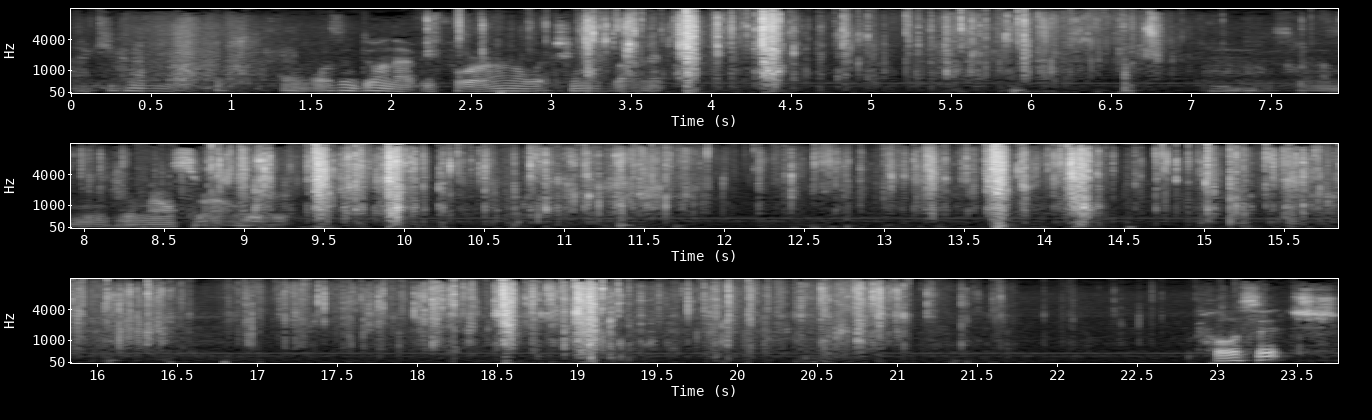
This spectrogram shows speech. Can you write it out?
I keep I wasn't doing that before. I don't know what changed on it. I'm just gonna move the mouse around a bit. Pulisic.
